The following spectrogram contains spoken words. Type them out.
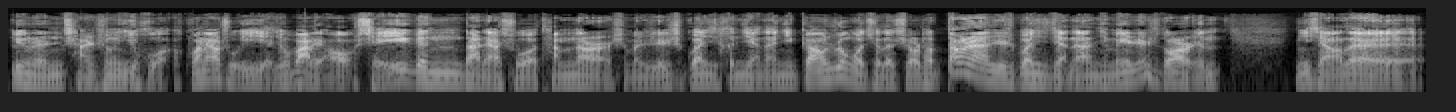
令人产生疑惑。官僚主义也就罢了，谁跟大家说他们那儿什么人事关系很简单？你刚润过去的时候，他当然人事关系简单，你没认识多少人。你想要在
